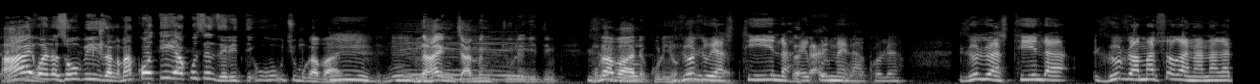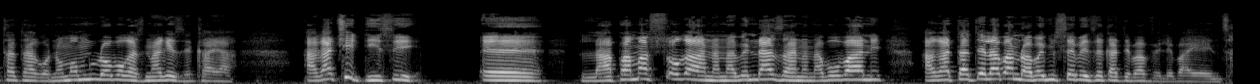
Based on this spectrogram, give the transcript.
Hayi wena sowubiza makoti akusenzela iti utsho mukabani? Hayi ngijame ngijule ngithi mukabani ekhulunywa dludlu uyasithinda ekhulumeni akho leyo dludlu uyasithinda dludlu amasokana nakathathako noma umlobokazi nakeze ekhaya akatshidisi eh lapha amasokana nabentazana nabobani akathathela abantu aba imisebenzi ekade bavele bayenza.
